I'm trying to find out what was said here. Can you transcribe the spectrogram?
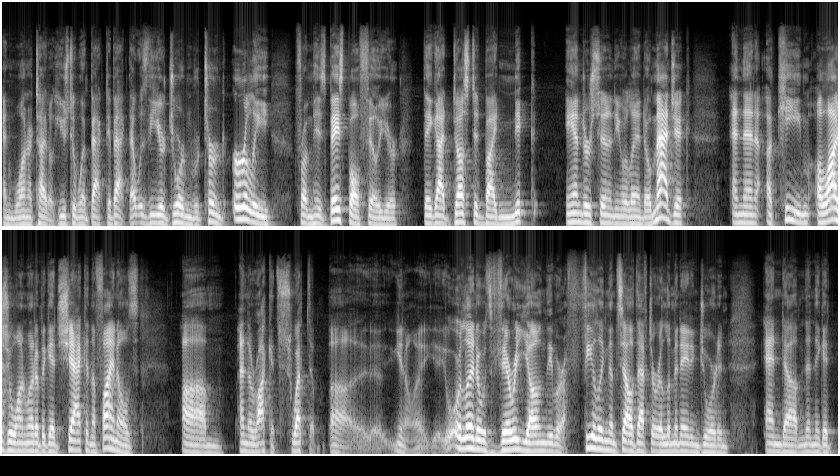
and won a title. Houston went back to back. That was the year Jordan returned early from his baseball failure. They got dusted by Nick Anderson and the Orlando Magic. And then Akeem Olajuwon went up against Shaq in the finals. Um, and the Rockets swept them. Uh, you know, Orlando was very young. They were feeling themselves after eliminating Jordan and um, then they get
